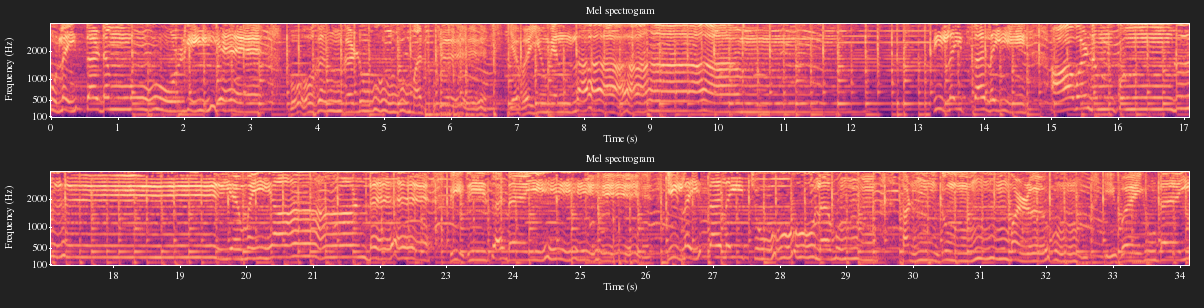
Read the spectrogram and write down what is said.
மூலைத்தடம் மூழ்கிய போகங்களும் மற்ற எவையும் எல்லாம் விலைத்தலை ஆவணம் கொண்டு எமையாண்ட விரிசடை இலைத்தலை சூலமும் தண்டும் மழுவும் இவையுடைய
